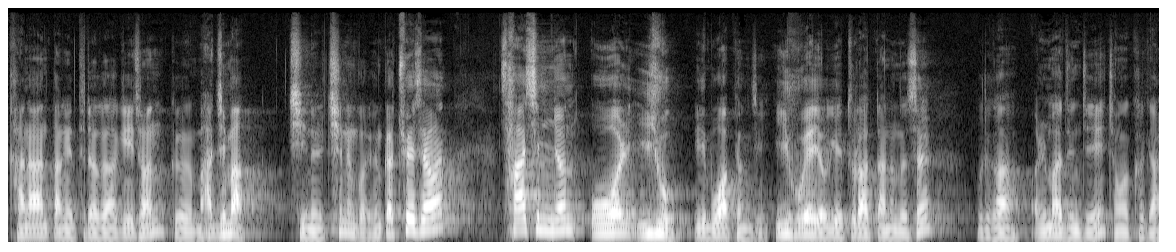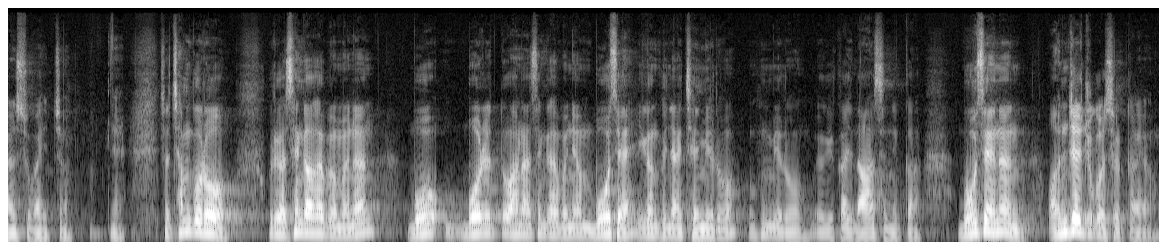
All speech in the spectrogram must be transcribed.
가나안 땅에 들어가기 전 그 마지막 진을 치는 거예요. 그러니까 최소한 40년 5월 이후 이 모압 평지 이후에 여기에 들어왔다는 것을 우리가 얼마든지 정확하게 알 수가 있죠. 예. 참고로 우리가 생각해 보면은 뭐, 뭐를 또 하나 생각해 보면 모세 이건 그냥 재미로 흥미로 여기까지 나왔으니까 모세는 언제 죽었을까요?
